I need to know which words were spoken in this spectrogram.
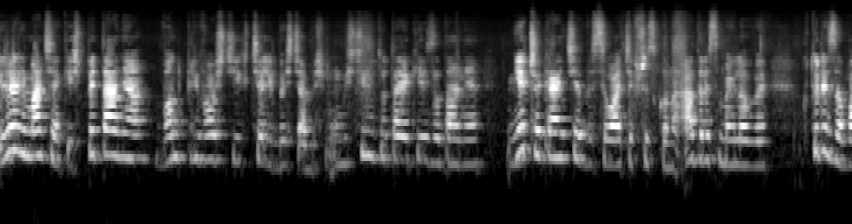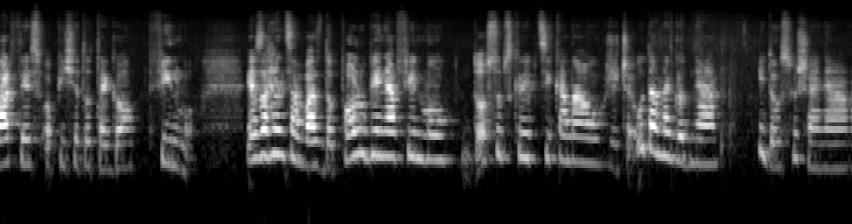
Jeżeli macie jakieś pytania, wątpliwości, chcielibyście, abyśmy umieścili tutaj jakieś zadanie, nie czekajcie, wysyłajcie wszystko na adres mailowy, który zawarty jest w opisie do tego filmu. Ja zachęcam Was do polubienia filmu, do subskrypcji kanału. Życzę udanego dnia i do usłyszenia.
